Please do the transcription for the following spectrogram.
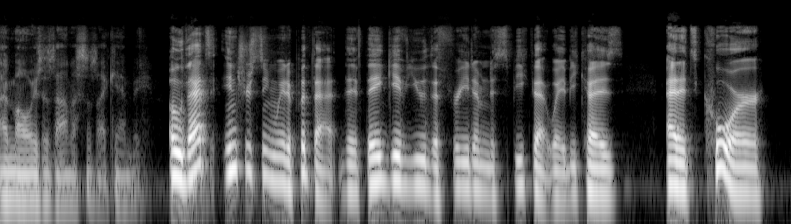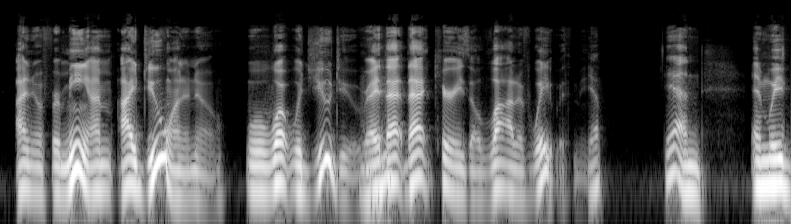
I'm always as honest as I can be. Oh, that's interesting way to put that. That if they give you the freedom to speak that way, because at its core, I know for me, I'm I do want to know. Well, what would you do? Right. Mhm. That that carries a lot of weight with me. Yep. Yeah, and and we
